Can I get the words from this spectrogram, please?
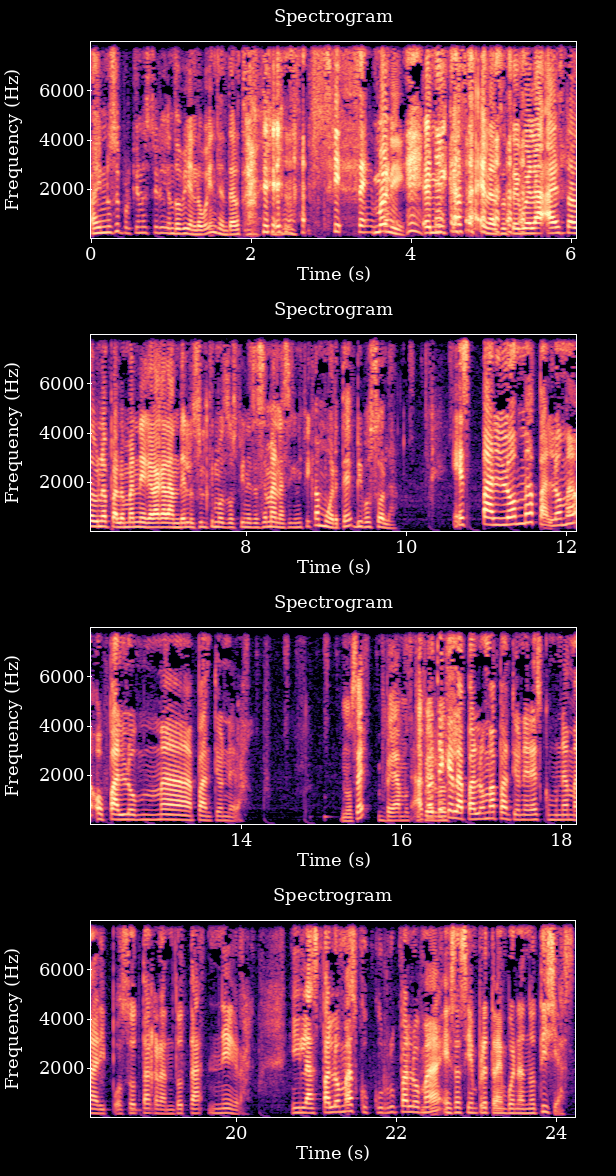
Ay, no sé por qué no estoy leyendo bien, lo voy a intentar otra vez. Sí, sí. Moni, en mi casa en la Sotehuela ha estado una paloma negra grande los últimos dos fines de semana. ¿Significa muerte? Vivo sola. ¿Es paloma, paloma o paloma panteonera? No sé, veamos. Acuérdate que la paloma panteonera es como una mariposota grandota negra. Y las palomas cucurrú paloma, esas siempre traen buenas noticias.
